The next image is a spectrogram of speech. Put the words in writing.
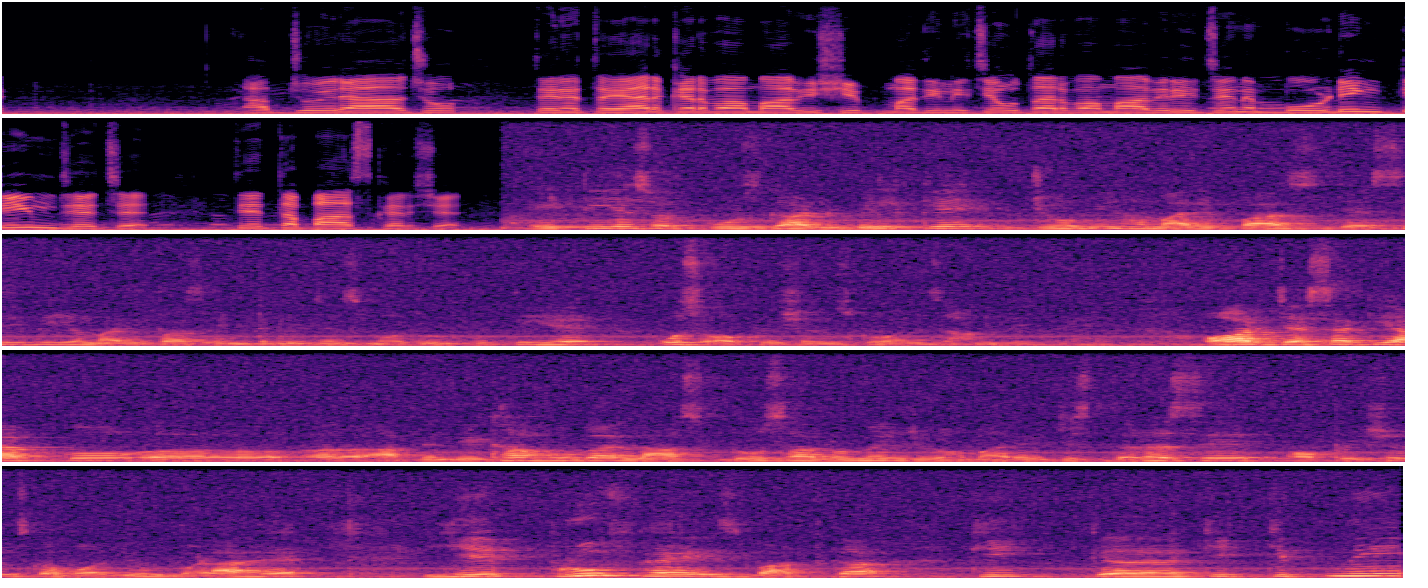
આપ જોઈ રહ્યા છો તેને તૈયાર કરવામાં આવી શિપમાંથી નીચે ઉતારવામાં આવી રહી છે અને બોર્ડિંગ ટીમ જે છે તે તપાસ કરશે एटीएस और कोस्ट गार्ड मिलके जो भी हमारे पास जैसे भी हमारे पास इंटेलिजेंस मौजूद होती है उस ऑपरेशंस को अंजाम देते हैं और जैसा कि आपको अ, अ, आपने देखा होगा लास्ट दो सालों में जो हमारे जिस तरह से ऑपरेशंस का वॉल्यूम बढ़ा है ये प्रूफ है इस बात का कि कि कितनी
